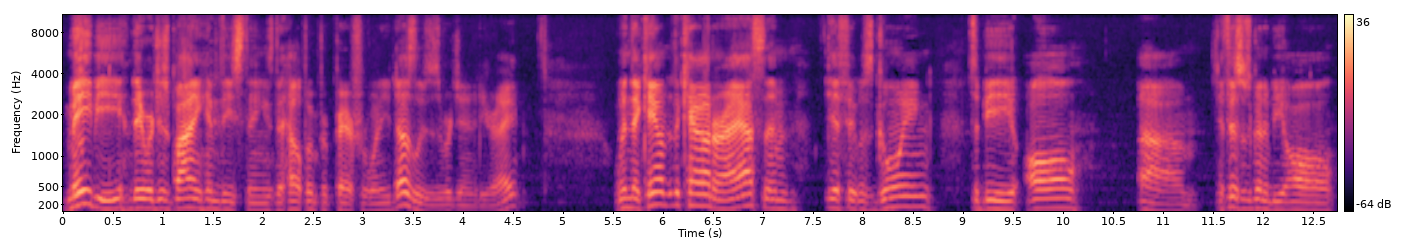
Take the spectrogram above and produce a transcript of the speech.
Maybe they were just buying him these things to help him prepare for when he does lose his virginity, right? When they came up to the counter, I asked them if it was going to be all, um, if this was going to be all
